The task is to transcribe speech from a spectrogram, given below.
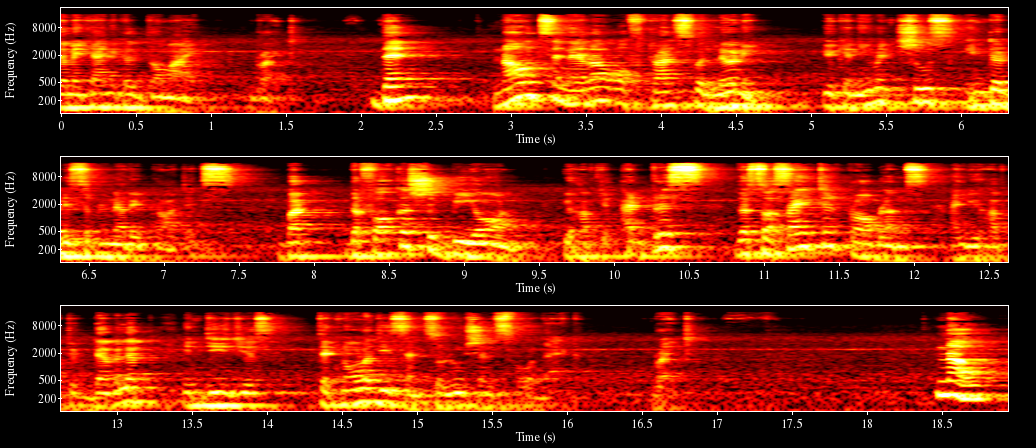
the mechanical domain. Right. Then now it's an era of transfer learning. You can even choose interdisciplinary projects. But the focus should be on you have to address the societal problems and you have to develop indigenous technologies and solutions for that. Right. Now,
